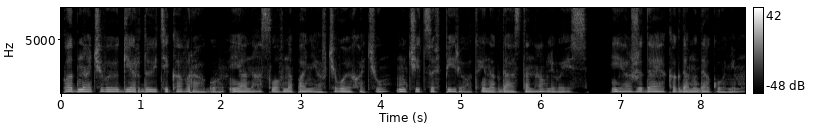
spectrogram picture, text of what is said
Подначиваю Герду идти к оврагу, и она, словно поняв, чего я хочу, мчится вперед, иногда останавливаясь и ожидая, когда мы догоним.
